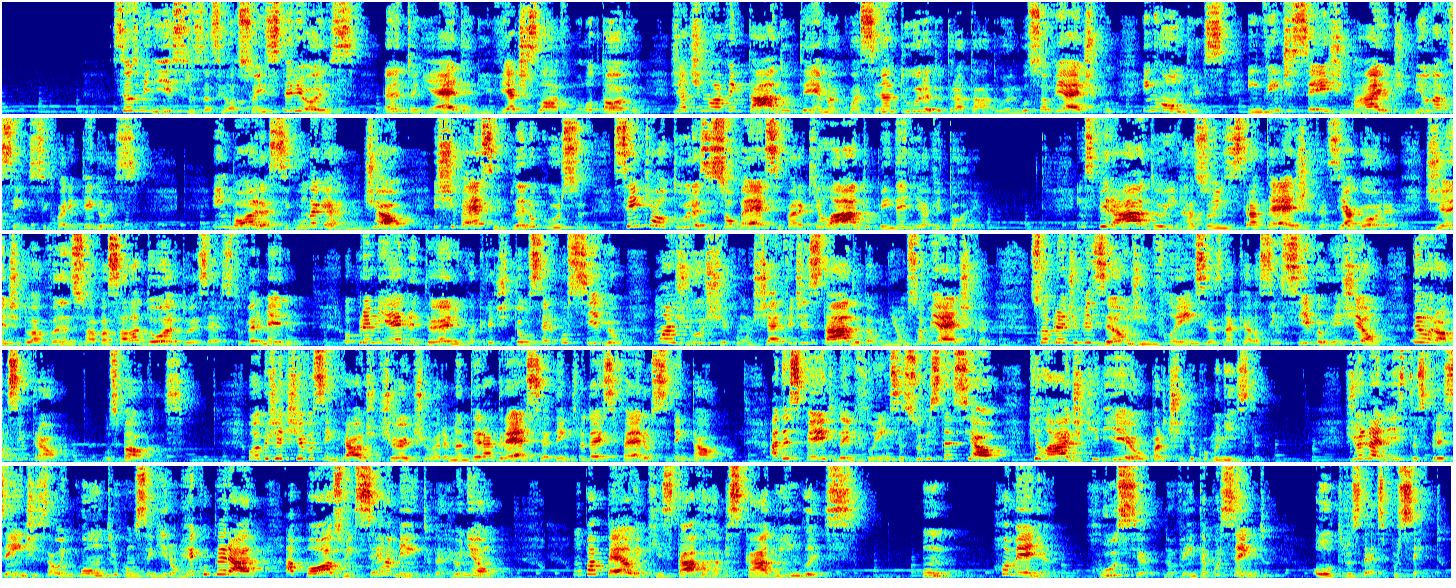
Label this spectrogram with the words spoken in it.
Seus ministros das Relações Exteriores, Anthony Eden e Vyacheslav Molotov, já tinham aventado o tema com a assinatura do Tratado Anglo-Soviético em Londres, em 26 de maio de 1942 embora a Segunda Guerra Mundial estivesse em pleno curso, sem que a altura se soubesse para que lado penderia a vitória. Inspirado em razões estratégicas e agora, diante do avanço avassalador do Exército Vermelho, o premier britânico acreditou ser possível um ajuste com o chefe de Estado da União Soviética sobre a divisão de influências naquela sensível região da Europa Central, os Balcãs. O objetivo central de Churchill era manter a Grécia dentro da esfera ocidental, a despeito da influência substancial que lá adquiria o Partido Comunista. Jornalistas presentes ao encontro conseguiram recuperar, após o encerramento da reunião, um papel em que estava rabiscado em inglês. 1. Um, Romênia, Rússia, 90%, outros 10%.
